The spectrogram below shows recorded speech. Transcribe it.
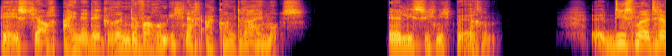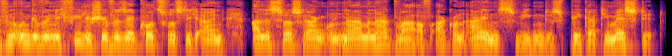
Der ist ja auch einer der Gründe, warum ich nach Akon 3 muss. Er ließ sich nicht beirren. Diesmal treffen ungewöhnlich viele Schiffe sehr kurzfristig ein. Alles, was Rang und Namen hat, war auf Akon 1 wegen des Pekatimestit.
